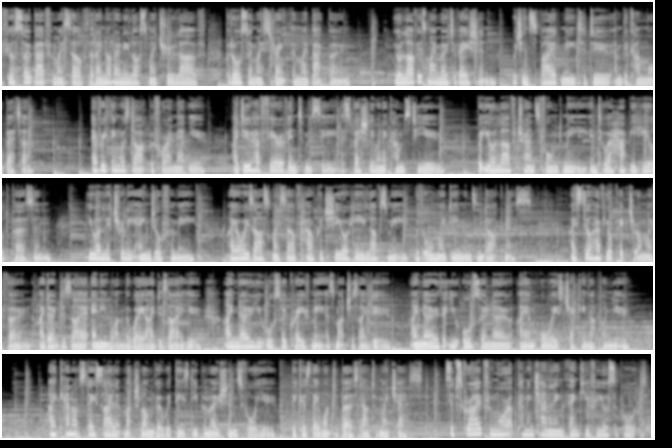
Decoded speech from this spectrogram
I feel so bad for myself that I not only lost my true love, but also my strength and my backbone. Your love is my motivation, which inspired me to do and become more better. Everything was dark before I met you. I do have fear of intimacy, especially when it comes to you, but your love transformed me into a happy, healed person. You are literally angel for me. I always ask myself, how could she or he loves me with all my demons and darkness? I still have your picture on my phone. I don't desire anyone the way I desire you. I know you also crave me as much as I do. I know that you also know I am always checking up on you. I cannot stay silent much longer with these deep emotions for you because they want to burst out of my chest. Subscribe for more upcoming channeling. Thank you for your support.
